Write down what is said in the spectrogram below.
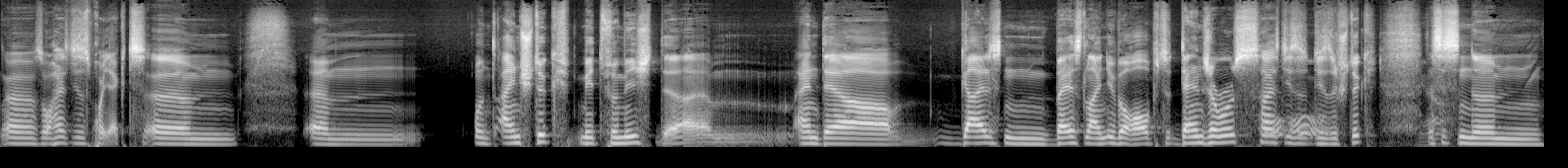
äh, so heißt dieses Projekt. Ähm, ähm, und ein Stück mit für mich der, ähm, ein der geilsten Bassline überhaupt. Dangerous heißt diese, dieses Stück. Das ist ein ähm,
